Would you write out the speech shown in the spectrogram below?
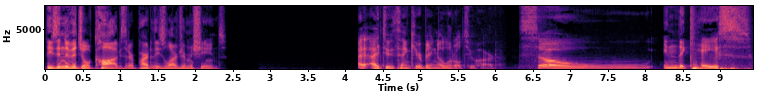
these individual cogs that are part of these larger machines. I, I do think you're being a little too hard. So, in the case,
